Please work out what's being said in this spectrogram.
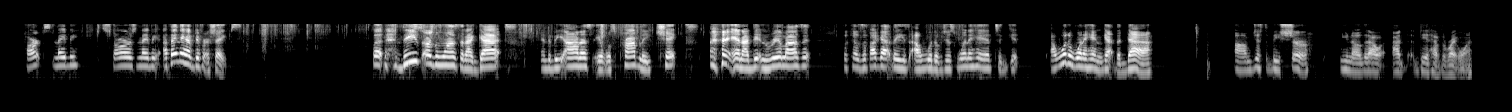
hearts, maybe. Stars, maybe. I think they have different shapes. But these are the ones that I got. And to be honest, it was probably checked. and I didn't realize it. Because if I got these, I would have just went ahead to get... I would have went ahead and got the die. Um, just to be sure you know, that I, I did have the right one.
